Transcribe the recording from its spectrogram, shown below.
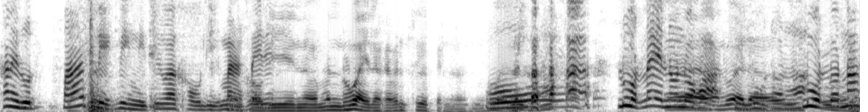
ถ้าได้รุดป้าดเหล็กวิ่งนี่ถือว่าเขาดีมากเลยขเด้ ดีเนอะมันรวยเลยครับมันซื้อเป็นเลยโอ้รูดเล่นมันบอกว่าเออรวยเลยรูดรถเนาะ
